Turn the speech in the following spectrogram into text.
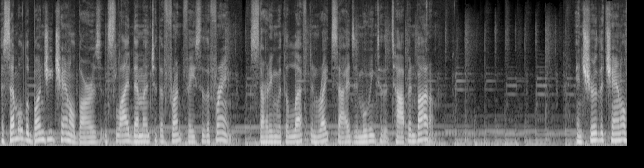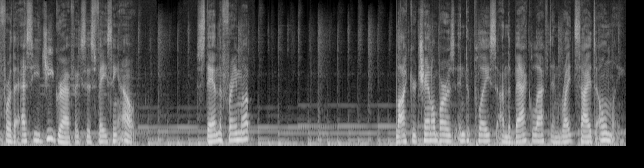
Assemble the bungee channel bars and slide them onto the front face of the frame, starting with the left and right sides and moving to the top and bottom. Ensure the channel for the SEG graphics is facing out. Stand the frame up. Lock your channel bars into place on the back left and right sides only.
